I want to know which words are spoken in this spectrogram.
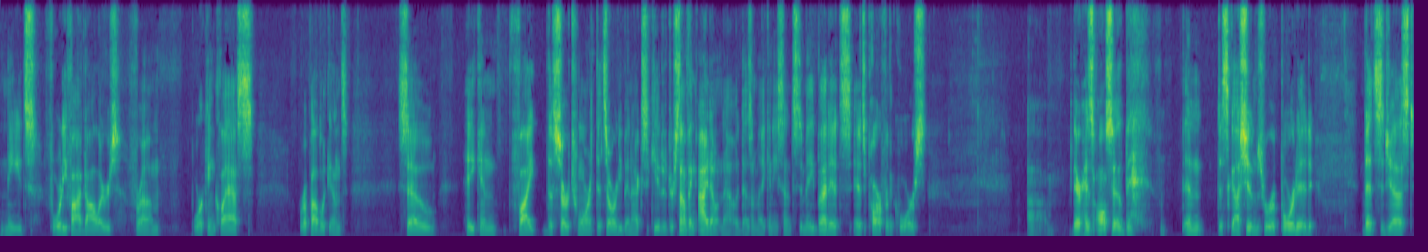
needs forty five dollars from working class Republicans, so he can fight the search warrant that's already been executed or something. I don't know. It doesn't make any sense to me, but it's it's par for the course. Um, there has also been, been discussions reported that suggest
